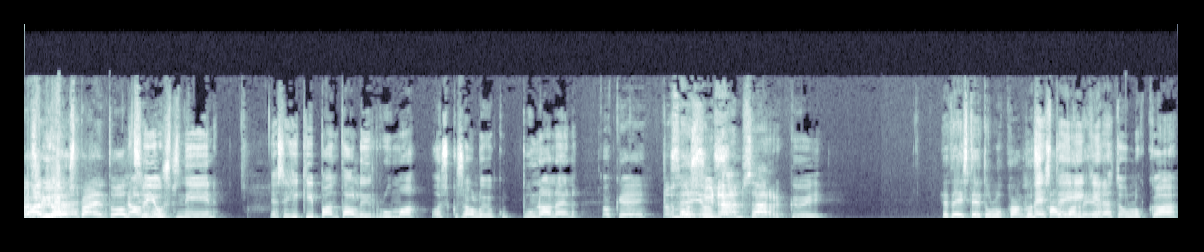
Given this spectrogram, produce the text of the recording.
vähän ylös? ylöspäin tuolta Ne oli just niin. Ja se hikipanta oli ruma. Olisiko se ollut joku punainen? Okei. Okay. No No se mun oo- sydän särkyi. Ja teistä ei tullutkaan koskaan Meistä ei paria. ikinä tullutkaan.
